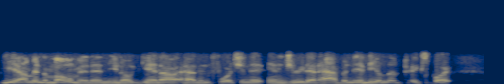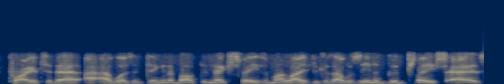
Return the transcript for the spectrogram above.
yeah, I'm in the moment, and you know, again, I had an unfortunate injury that happened in the Olympics, but prior to that, I, I wasn't thinking about the next phase of my life because I was in a good place as,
